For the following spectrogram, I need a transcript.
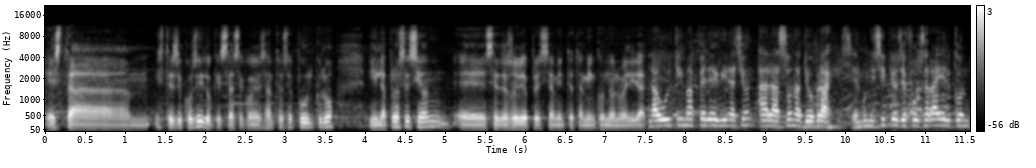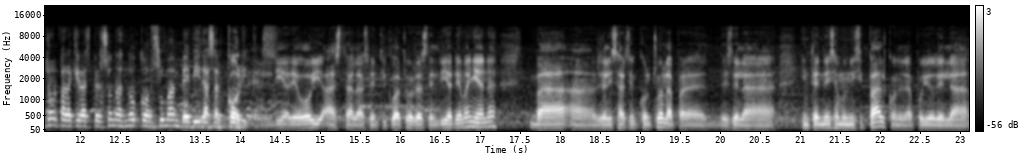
esta, este recorrido que se hace con el Santo Sepulcro y la procesión eh, se desarrolle precisamente también con normalidad. La última peregrinación a la zona de obrajes. El municipio reforzará el control para que las personas no consuman bebidas alcohólicas. El día de hasta las 24 horas del día de mañana va a realizarse un control desde la Intendencia Municipal con el apoyo de la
